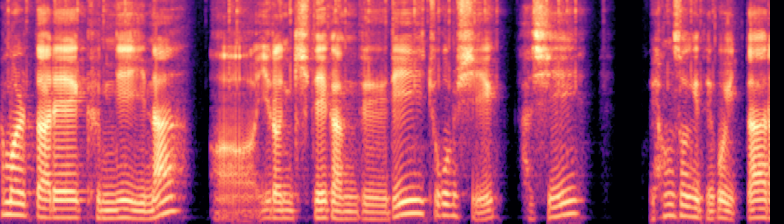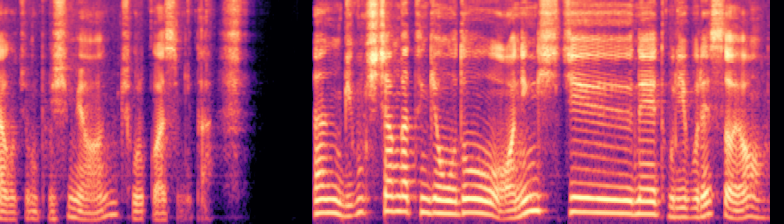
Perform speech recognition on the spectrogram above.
3월 달에 금리 인하 어, 이런 기대감들이 조금씩 다시 형성이 되고 있다라고 좀 보시면 좋을 것 같습니다. 일단 미국 시장 같은 경우도 어닝 시즌에 돌입을 했어요.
